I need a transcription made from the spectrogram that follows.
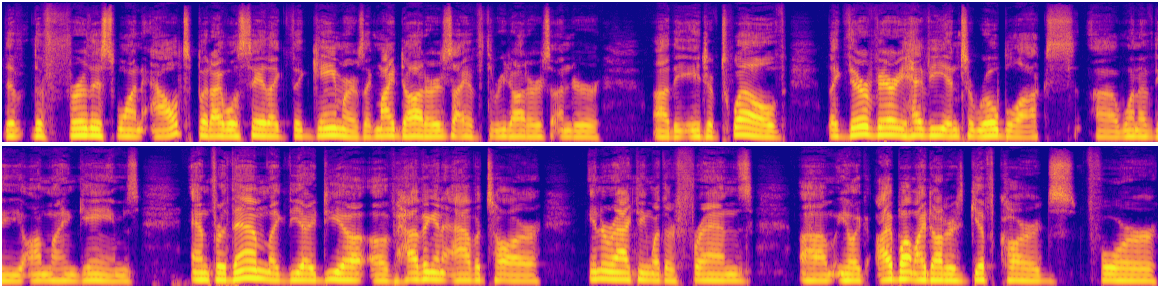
the the furthest one out. But I will say like the gamers, like my daughters, I have three daughters under uh, the age of 12 like they're very heavy into roblox uh, one of the online games and for them like the idea of having an avatar interacting with their friends. Um, you know, like I bought my daughter's gift cards for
